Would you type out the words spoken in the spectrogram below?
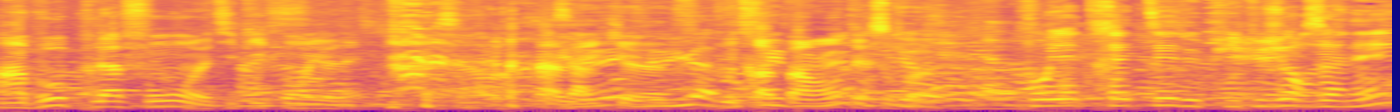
un, beau plafond typiquement lyonnais. Avec poutre apparente et tout. Que pour y être traité depuis plusieurs années,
